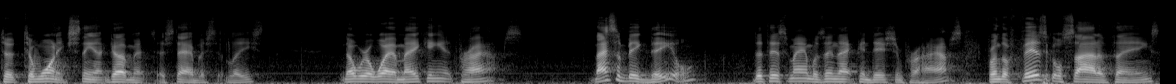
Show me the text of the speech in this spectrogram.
to, to one extent, government established at least. No real way of making it, perhaps. That's a big deal that this man was in that condition, perhaps, from the physical side of things.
